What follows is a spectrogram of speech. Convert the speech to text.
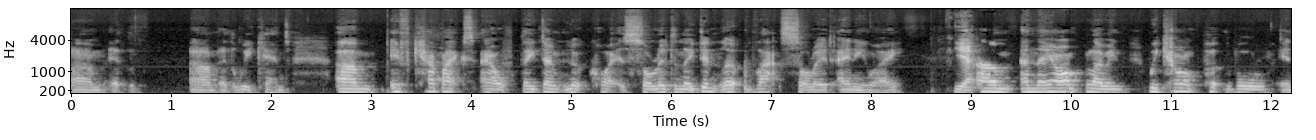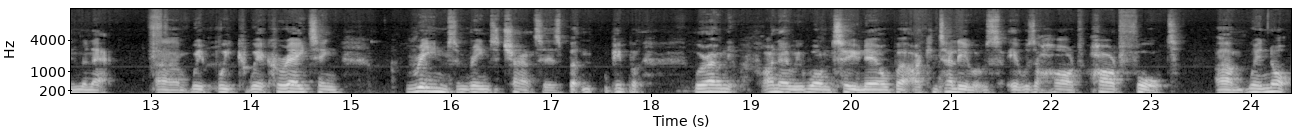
um, at the um, at the weekend. Um, if Kabak's out, they don't look quite as solid, and they didn't look that solid anyway. Yeah, Um, and they aren't blowing. We can't put the ball in the net. Um, we we we're creating reams and reams of chances, but people we're only. I know we won two 0 but I can tell you it was it was a hard hard fought. Um, we're not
